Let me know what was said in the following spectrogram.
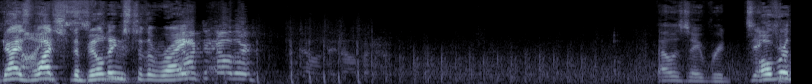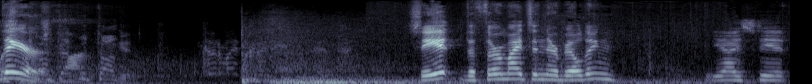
Guys, watch the buildings to the right. That was a ridiculous. Over there. headshot. See it? The thermites in their building. Yeah, I see it.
